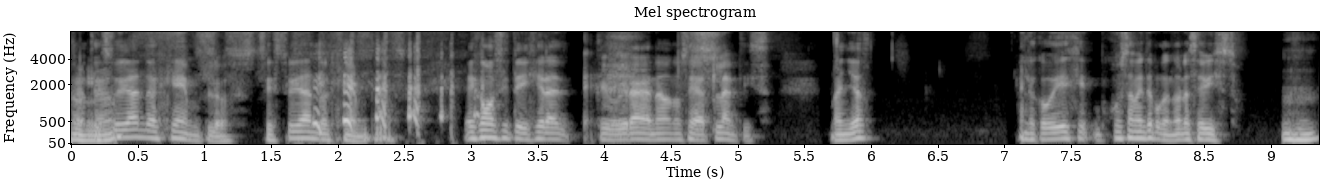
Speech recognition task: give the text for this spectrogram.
capítulo. te estoy dando ejemplos, te estoy dando ejemplos. es como si te dijera que hubiera ganado, no sé, Atlantis. ¿Mañas? En lo que voy a decir, justamente porque no las he visto. Ujú,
